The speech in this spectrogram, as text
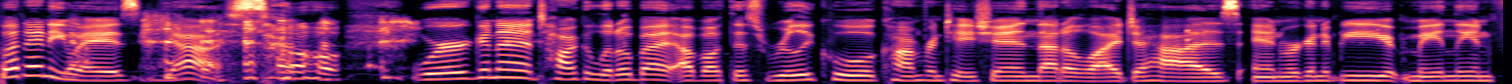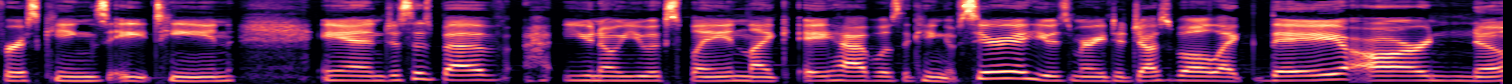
But, anyways, yeah. yeah so we're going to talk a little bit about this really cool confrontation that Elijah has. And we're going to be mainly in First Kings 18. And just as Bev, you know, you explained, like Ahab was the king of Syria, he was married to Jezebel. Like they are known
